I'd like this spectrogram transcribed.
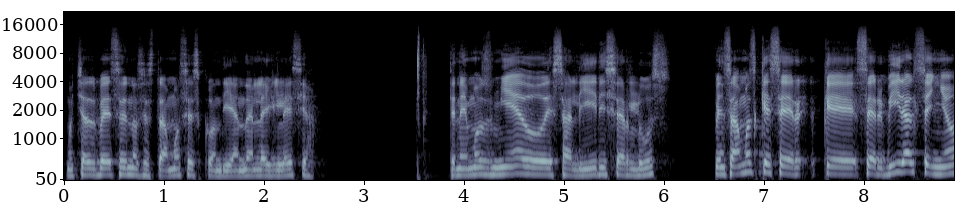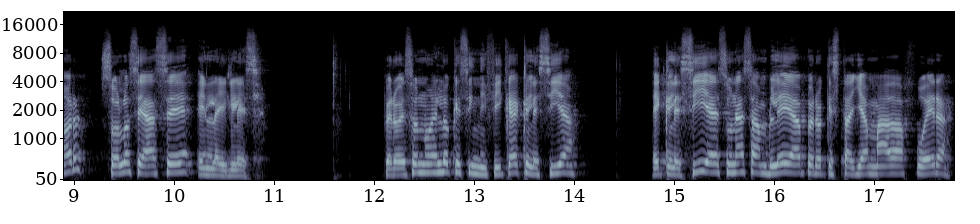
muchas veces nos estamos escondiendo en la iglesia. Tenemos miedo de salir y ser luz. Pensamos que, ser, que servir al Señor solo se hace en la iglesia. Pero eso no es lo que significa eclesía. Eclesía es una asamblea, pero que está llamada afuera.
